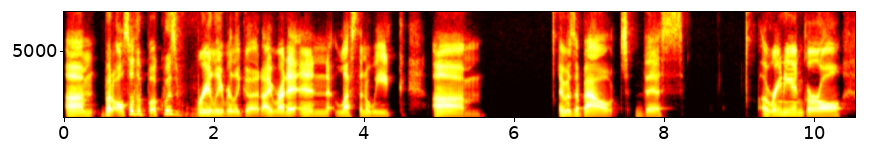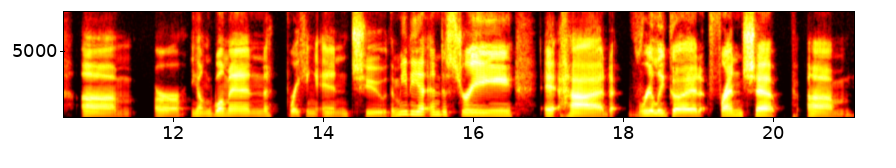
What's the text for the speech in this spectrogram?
Um, but also, the book was really, really good. I read it in less than a week. Um, it was about this Iranian girl um, or young woman breaking into the media industry. It had really good friendship um,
